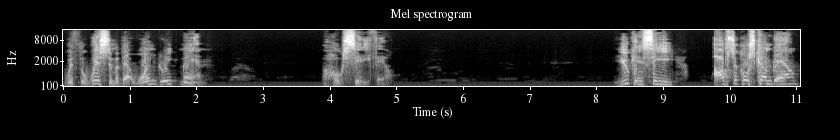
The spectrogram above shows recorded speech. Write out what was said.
with the wisdom of that one Greek man, a whole city fell. You can see obstacles come down.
